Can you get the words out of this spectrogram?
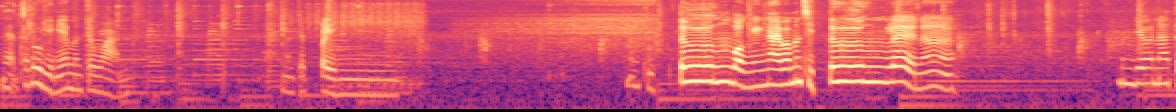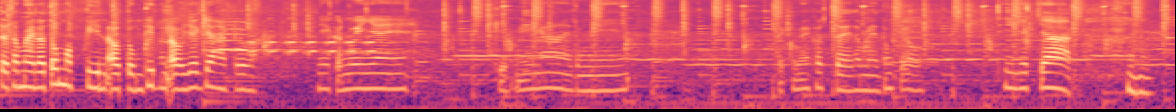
เนี่ยถ้าลูกอย่างเงี้ยมันจะหวาน มันจะเป็นมันสิตึงบอกง่ายๆว่ามันสิตึงเลยนะ มันเยอะนะ แต่ทำไมเราต้องมาปีนเอาตรงที่มันเอายากๆด้วยวะนี่ก็หน่วยใหญ่เก็บง่ายๆตรงนี้ แต่ก็ไม่เข้าใจทำไมต้องไปเอาที่ยากๆ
